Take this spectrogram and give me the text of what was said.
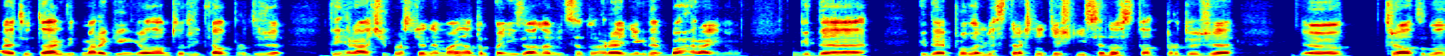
A je to tak, teď Marek Gingel nám to říkal, protože ty hráči prostě nemají na to peníze a navíc se to hraje někde v Bahrajnu, kde, kde je podle mě strašně těžký se dostat, protože uh, třeba tohle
